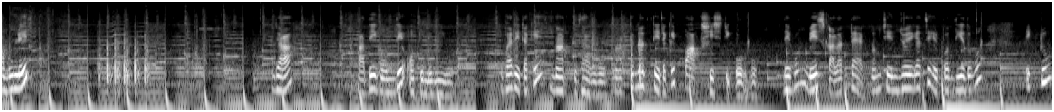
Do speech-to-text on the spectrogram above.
আমুলের। যা স্বাদে গন্ধে অতুলনীয়। এবার এটাকে নাড়তে থাকব। নাড়তে নাড়তে এটাকে পাক সৃষ্টি করব। দেখুন, বেশ কালারটা একদম চেঞ্জ হয়ে গেছে। এরপর দিয়ে দেবো একটু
